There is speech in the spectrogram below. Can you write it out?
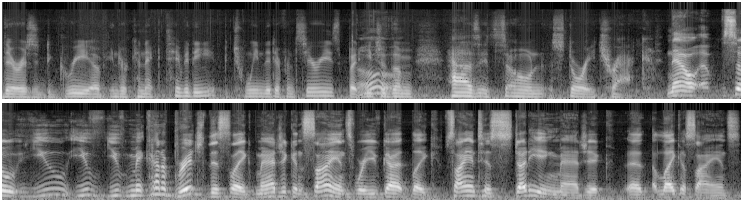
there is a degree of interconnectivity between the different series. But each Oh. of them has its own story track. Now, uh, so you you've you've kind of bridged this like magic and science, where you've got like scientists studying magic uh, like a science.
